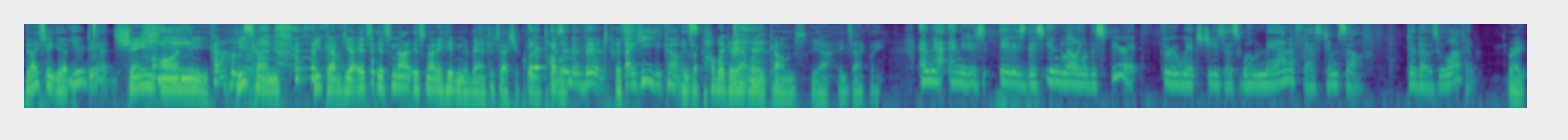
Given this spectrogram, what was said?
Did I say it? You did. Shame He on me. Comes. He comes. He comes. Yeah, it's it's not it's not a hidden event. It's actually quite It a public. is an event, It's- but he comes. It's a public event when he comes. Yeah, exactly. and that and it is it is this indwelling of the Spirit through which Jesus will manifest himself to those who love him. Right.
